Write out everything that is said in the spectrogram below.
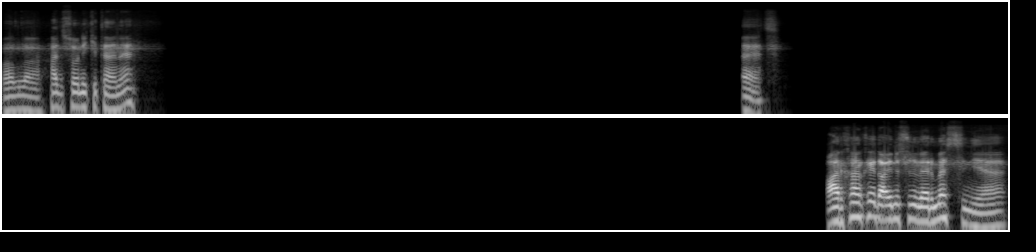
Vallahi hadi son iki tane. Evet. Arka arkaya da aynısını vermezsin ya.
